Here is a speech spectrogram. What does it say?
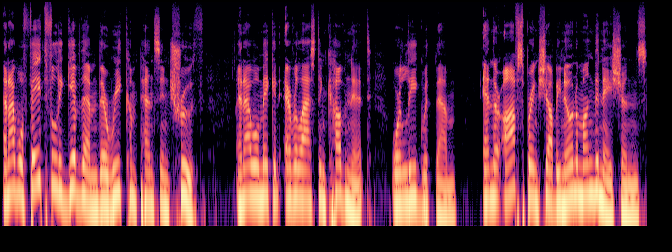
and I will faithfully give them their recompense in truth. And I will make an everlasting covenant or league with them. And their offspring shall be known among the nations,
